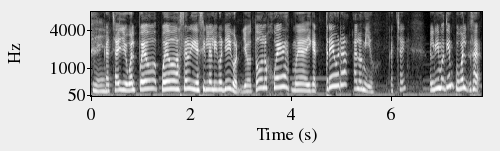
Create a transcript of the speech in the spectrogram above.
Sí. ¿cachai? Yo igual puedo, puedo hacer y decirle al Igor, Igor, yo todos los jueves me voy a dedicar tres horas a lo mío, ¿cachai? Al mismo tiempo, igual, o sea,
